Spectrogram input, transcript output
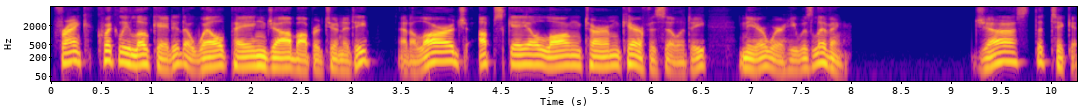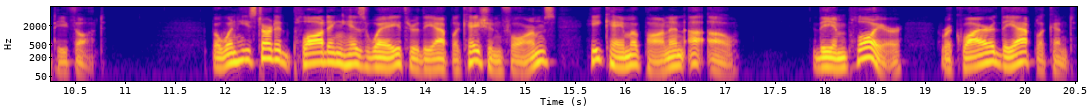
Frank quickly located a well paying job opportunity at a large, upscale long term care facility near where he was living. Just the ticket, he thought. But when he started plodding his way through the application forms, he came upon an uh oh. The employer required the applicant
